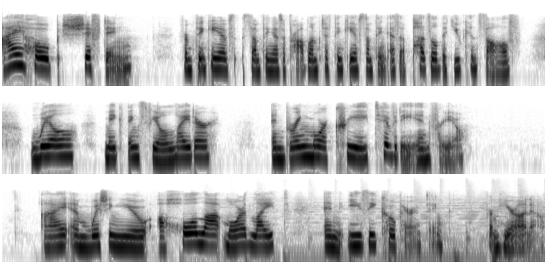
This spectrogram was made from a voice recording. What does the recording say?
I hope shifting from thinking of something as a problem to thinking of something as a puzzle that you can solve will make things feel lighter and bring more creativity in for you. I am wishing you a whole lot more light and easy co parenting from here on out.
